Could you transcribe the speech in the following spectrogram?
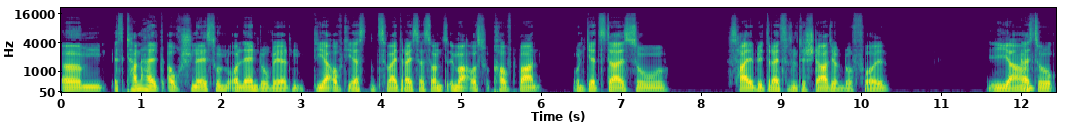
ähm, es kann halt auch schnell so ein Orlando werden, die ja auch die ersten zwei, drei Saisons immer ausverkauft waren. Und jetzt da ist so das halbe, dreiviertel Stadion nur voll. Ja, Also,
